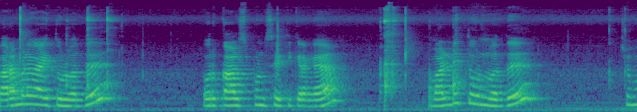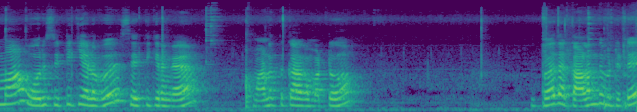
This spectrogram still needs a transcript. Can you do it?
வரமிளகாய் தூள் வந்து ஒரு கால் ஸ்பூன் சேர்த்திக்கிறேங்க. மல்லித்தூள் வந்து சும்மா ஒரு சிட்டிக்கு அளவு சேர்த்திக்கிறேங்க. மணத்துக்காக மட்டும். இப்போ அதை கலந்து விட்டுட்டு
